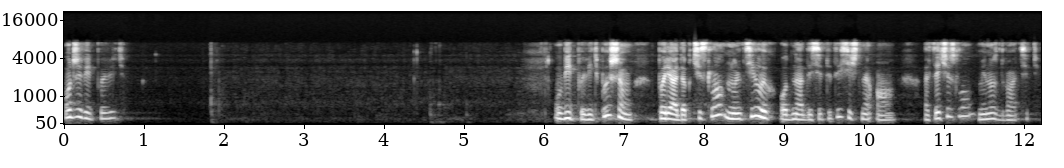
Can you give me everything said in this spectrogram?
Отже, відповідь. У відповідь пишемо порядок числа 0,1 А, а це число мінус 20.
